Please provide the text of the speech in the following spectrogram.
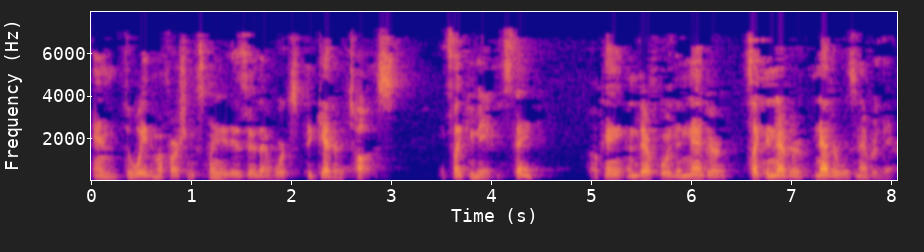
and the way the Mepharshim explain it is there that works together to us. It's like you made a mistake. Okay, and therefore the nether, it's like the nether, nether was never there.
